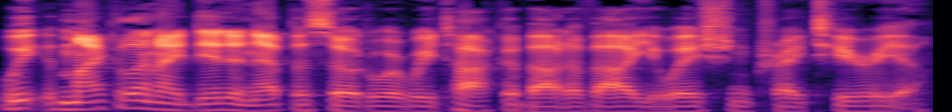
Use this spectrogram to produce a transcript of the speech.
We Michael and I did an episode where we talk about evaluation criteria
